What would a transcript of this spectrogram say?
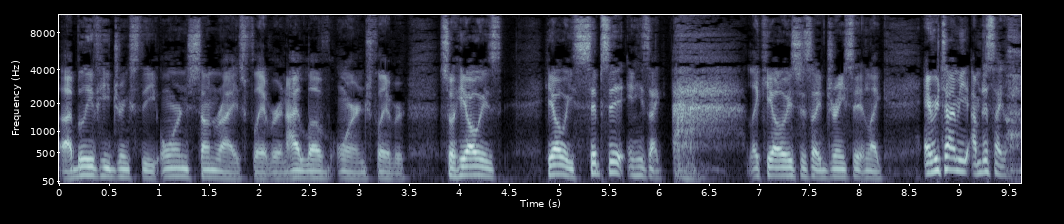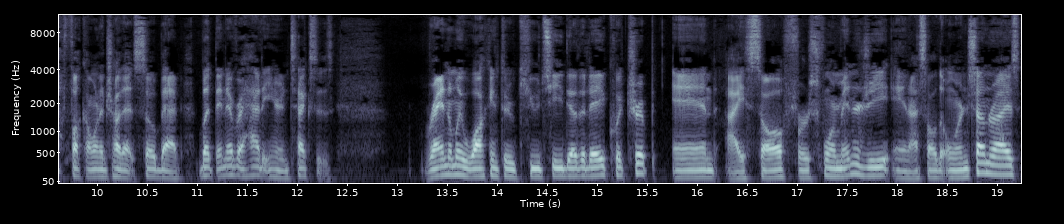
Uh, I believe he drinks the orange sunrise flavor, and I love orange flavor. So he always he always sips it, and he's like ah, like he always just like drinks it, and like every time he, I'm just like oh fuck, I want to try that so bad, but they never had it here in Texas randomly walking through QT the other day, QuikTrip, and I saw 1st Phorm Energy and I saw the Orange Sunrise.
